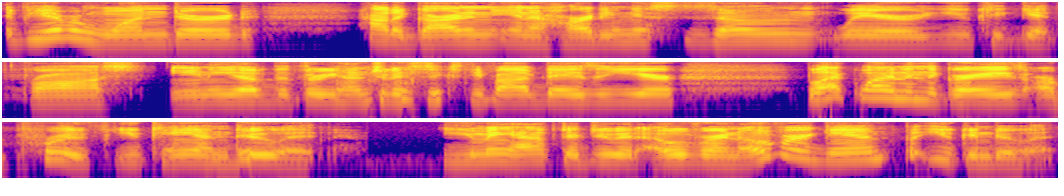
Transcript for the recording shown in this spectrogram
If you ever wondered how to garden in a hardiness zone where you could get frost any of the 365 days a year, Black, White, and the Grays are proof you can do it. You may have to do it over and over again, but you can do it.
